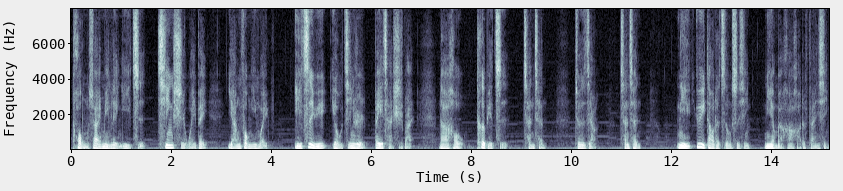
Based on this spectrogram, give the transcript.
统帅命令意志轻视违背、阳奉阴违，以至于有今日悲惨失败。然后特别指陈诚，就是讲陈诚，你遇到的这种事情，你有没有好好的反省？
